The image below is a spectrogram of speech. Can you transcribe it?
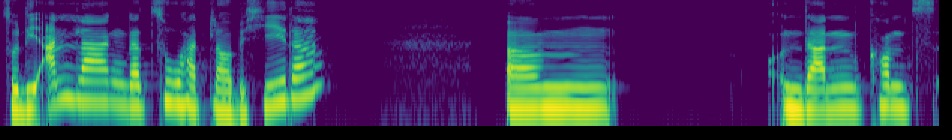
So die Anlagen dazu hat, glaube ich, jeder. Ähm, und dann kommt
